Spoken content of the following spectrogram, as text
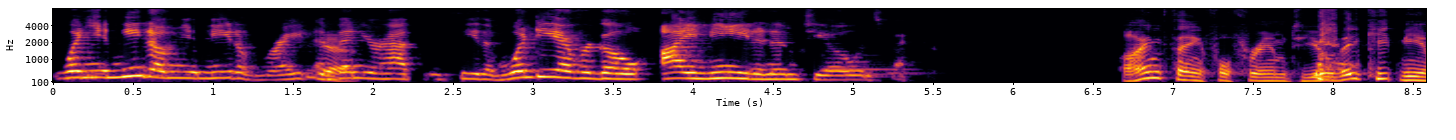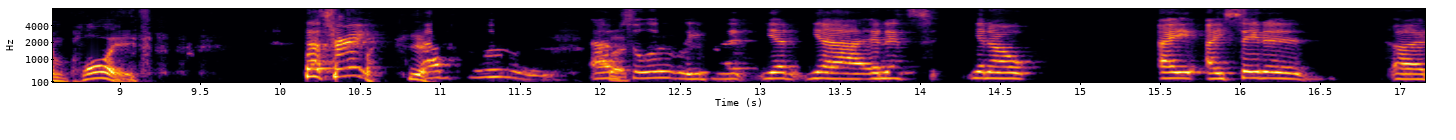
when you need them, you need them, right? And yeah. then you're happy to see them. When do you ever go, I need an MTO inspector? I'm thankful for MTO. They keep me employed. That's right. yeah. Absolutely. Absolutely. But, but yeah, yeah. And it's, you know, I, I say to uh,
